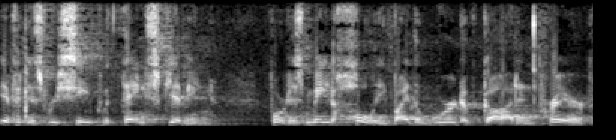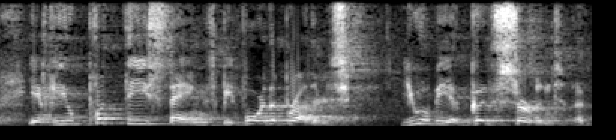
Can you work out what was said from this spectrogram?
if it is received with thanksgiving, for it is made holy by the word of God and prayer. If you put these things before the brothers, you will be a good servant of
